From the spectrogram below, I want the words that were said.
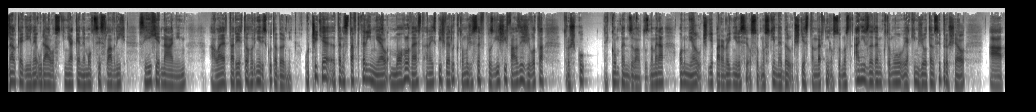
velké dějné události, nějaké nemoci slavných s jejich jednáním, ale tady je to hodně diskutabilní. Určitě ten stav, který měl, mohl vést a nejspíš vedl k tomu, že se v pozdější fázi života trošku nekompenzoval. To znamená, on měl určitě paranoidní rysy osobnosti, nebyl určitě standardní osobnost ani vzhledem k tomu, jakým životem si prošel. A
